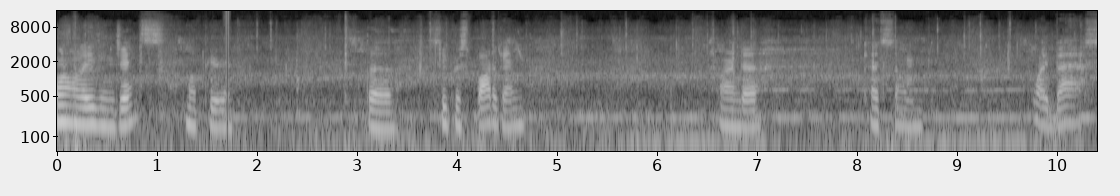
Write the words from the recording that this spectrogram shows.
going on, ladies and gents? I'm up here, the secret spot again, trying to catch some white bass.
